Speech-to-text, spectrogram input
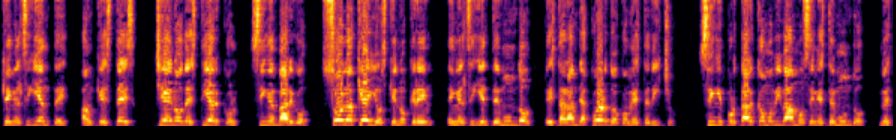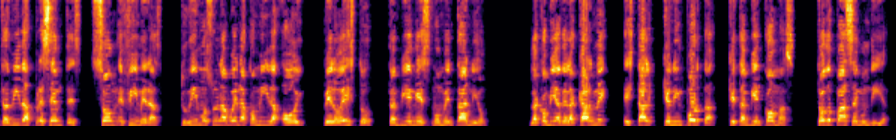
que en el siguiente, aunque estés lleno de estiércol. Sin embargo, solo aquellos que no creen en el siguiente mundo estarán de acuerdo con este dicho. Sin importar cómo vivamos en este mundo, nuestras vidas presentes son efímeras. Tuvimos una buena comida hoy, pero esto también es momentáneo. La comida de la carne es tal que no importa que también comas. Todo pasa en un día.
